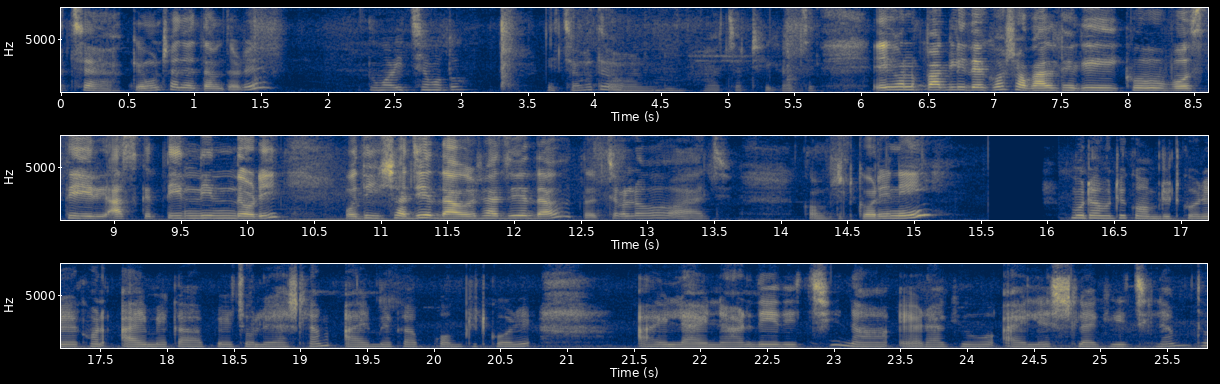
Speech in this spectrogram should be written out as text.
আচ্ছা কেমন সাজাইতাম তোরে? তোমার ইচ্ছে মতো। ইচ্ছা মতো আচ্ছা ঠিক আছে। এই হলো পাগলি দেখো সকাল থেকেই খুব অস্থির। আজকে তিন দিন ধরেই ওদিক সাজিয়ে দাও সাজিয়ে দাও। তো চলো আজ কমপ্লিট করে নিই। মোটামুটি কমপ্লিট করে এখন আই মেকআপে চলে আসলাম। আই মেকআপ কমপ্লিট করে আই লাইনার দিয়ে দিচ্ছি। না, এর আগেও আইলেস লাগিয়েছিলাম। তো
